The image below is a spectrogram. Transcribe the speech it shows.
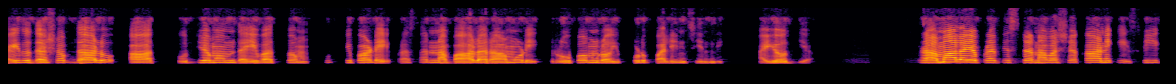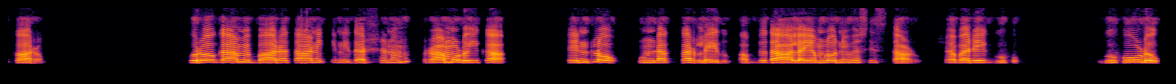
ఐదు దశాబ్దాలు ఆ ఉద్యమం దైవత్వం పుట్టిపడే ప్రసన్న బాలరాముడి రూపంలో ఇప్పుడు ఫలించింది అయోధ్య. రామాలయ ప్రతిష్ట నవశకానికి శ్రీకారం. పురోగామి భారతానికి నిదర్శనం. రాముడు ఇక టెంట్లో ఉండక్కర్లేదు. అద్భుత ఆలయంలో నివసిస్తాడు. శబరి గుహు. గుహుడు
